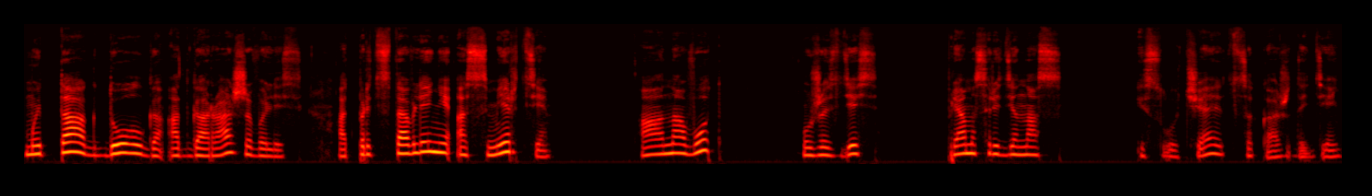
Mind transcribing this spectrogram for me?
Мы так долго отгораживались от представлений о смерти, а она вот, уже здесь, прямо среди нас, и случается каждый день.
